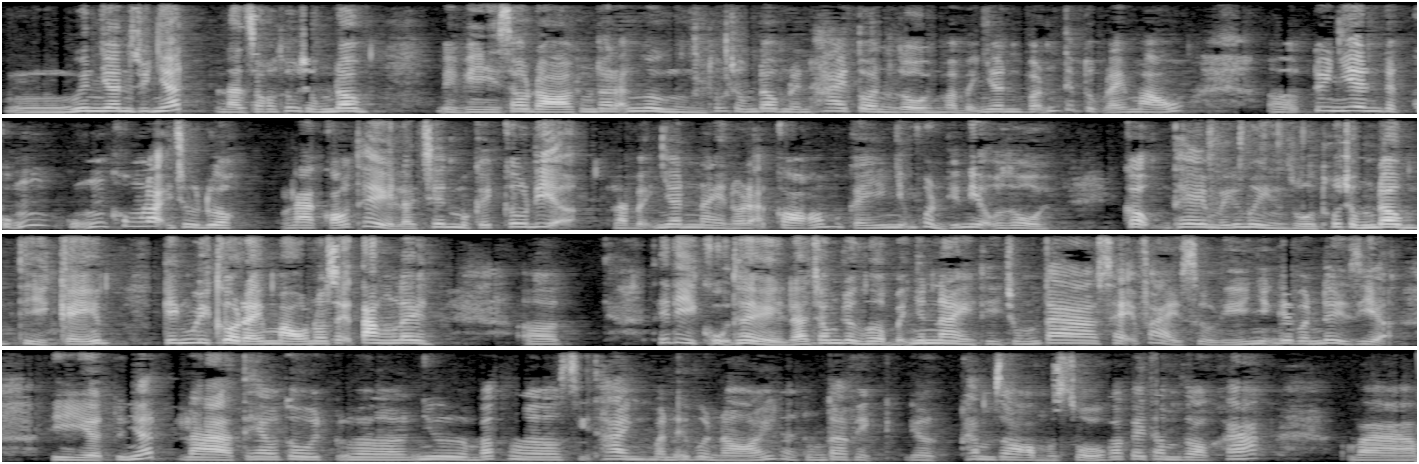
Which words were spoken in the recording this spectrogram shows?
nguyên nhân duy nhất là do thuốc chống đông. Bởi vì sau đó chúng ta đã ngừng thuốc chống đông đến 2 tuần rồi mà bệnh nhân vẫn tiếp tục đáy máu. Ờ, tuy nhiên cũng cũng không loại trừ được là có thể là trên một cái cơ địa là bệnh nhân này nó đã có một cái nhiễm khuẩn tiết niệu rồi. Cộng thêm với mình dùng thuốc chống đông thì cái cái nguy cơ đáy máu nó sẽ tăng lên. Ờ, thế thì cụ thể là trong trường hợp bệnh nhân này thì chúng ta sẽ phải xử lý những cái vấn đề gì ạ? Thì ờ, thứ nhất là theo tôi ờ, như bác ờ, sĩ thanh ban nãy vừa nói là chúng ta phải thăm dò một số các cái thăm dò khác và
